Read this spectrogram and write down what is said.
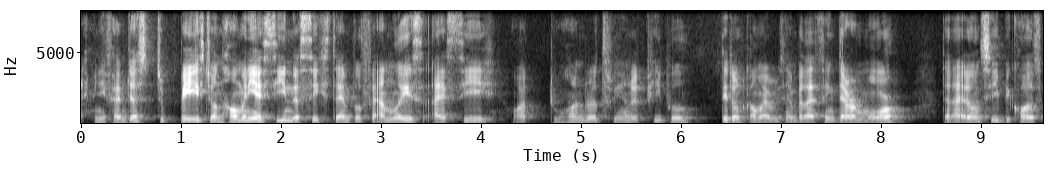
I mean, if I'm just based on how many I see in the Sikh temple families, I see, what, 200, 300 people. They don't come every time, but I think there are more that I don't see because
